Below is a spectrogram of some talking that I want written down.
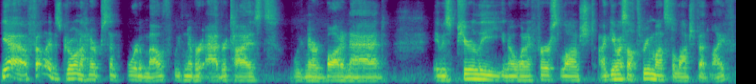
Yeah, FetLife has grown 100% word of mouth. We've never advertised. We've never bought an ad. It was purely, you know, when I first launched, I gave myself three months to launch FetLife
